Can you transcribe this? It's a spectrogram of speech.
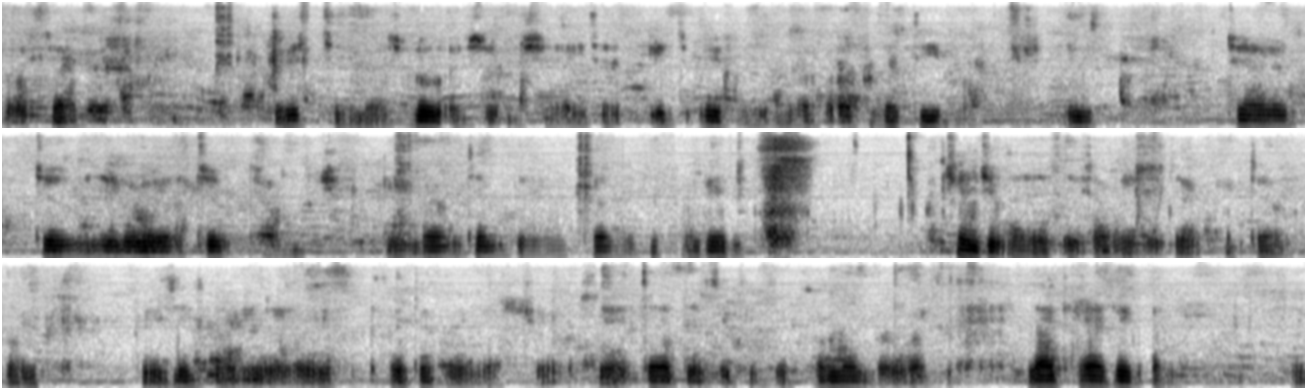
For example, Christians who associated it with the love of the devil is territorial to country mountain to forget Change on the hotel from prison with the ministry said that the 66 number was like having a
